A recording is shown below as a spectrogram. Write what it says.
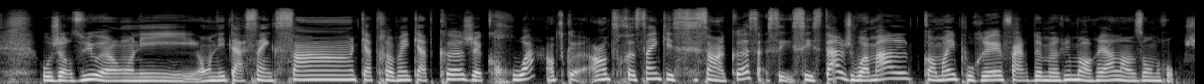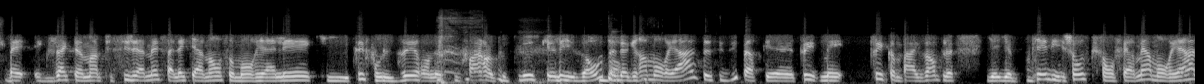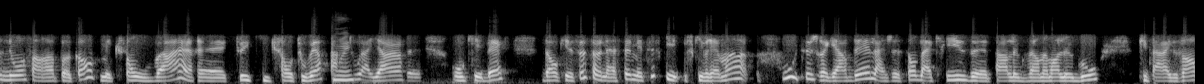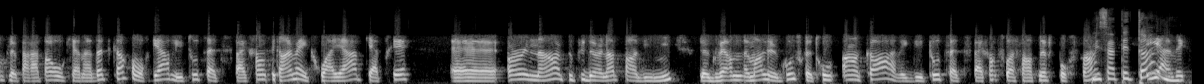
aujourd'hui, on est on est à 584 cas, je crois. En tout cas, entre 5 et 600 cas, c'est stable. Je vois mal comment ils pourraient faire demeurer Montréal en zone rouge. Ben exactement. Puis si jamais il fallait qu'ils annoncent aux Montréalais qui, tu sais, faut le dire, on a souffert un peu plus que les autres, le Grand Montréal, ceci dit, parce que, tu sais, mais tu sais, comme par exemple, il y, a bien des choses qui sont fermées à Montréal, nous on s'en rend pas compte, mais qui sont ouvertes, euh, tu sais, qui, sont ouvertes partout ailleurs euh, au Québec. Donc ça, c'est un aspect. Mais tu sais, ce qui, ce qui est vraiment fou, tu sais, je regardais la gestion de la crise euh, par le gouvernement Legault, puis par exemple par rapport au Canada. Puis quand on regarde les taux de satisfaction, c'est quand même incroyable qu'après un an, un peu plus d'un an de pandémie, le gouvernement Legault se retrouve encore avec des taux de satisfaction de 69% Mais ça t'étonne? avec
